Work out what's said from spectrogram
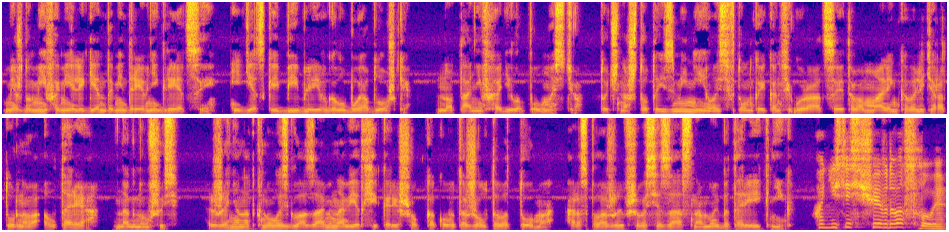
между мифами и легендами Древней Греции и детской Библией в голубой обложке. Но та не входила полностью. Точно что-то изменилось в тонкой конфигурации этого маленького литературного алтаря. Нагнувшись, Женя наткнулась глазами на ветхий корешок какого-то желтого тома, расположившегося за основной батареей книг. Они здесь еще и в два слоя.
